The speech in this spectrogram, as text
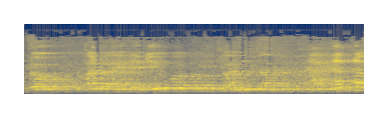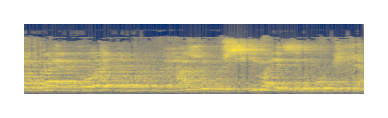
ndio upande wa elimu ndio namna mkale mmoja hazungusiwa lisimukia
